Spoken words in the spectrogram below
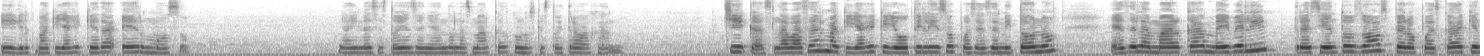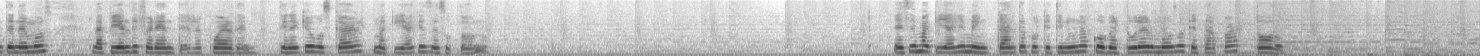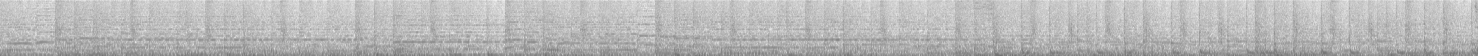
Y el maquillaje queda hermoso. Ahí les estoy enseñando las marcas con los que estoy trabajando Chicas, la base del maquillaje que yo utilizo pues es de mi tono. Es de la marca Maybelline 302, pero pues cada quien tenemos la piel diferente. Recuerden, tienen que buscar maquillajes de su tono. Ese maquillaje me encanta porque tiene una cobertura hermosa que tapa todo.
